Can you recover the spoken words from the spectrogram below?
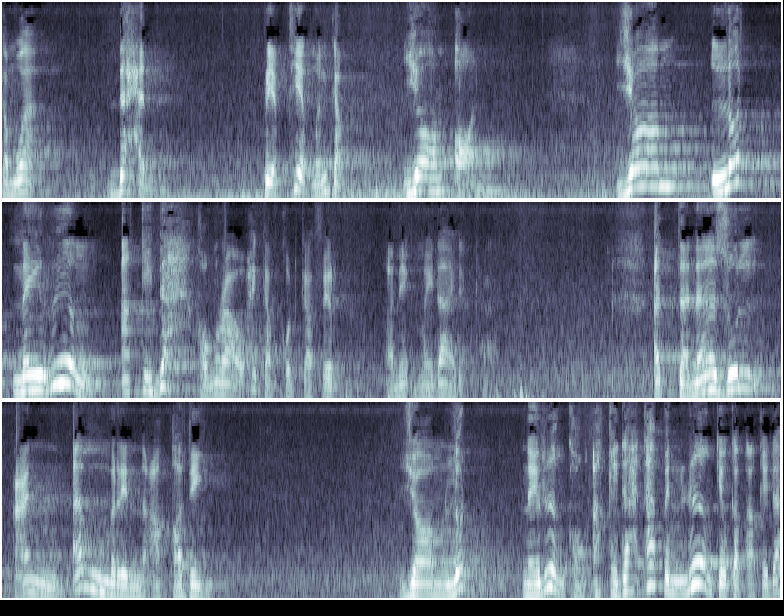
คำว่าดันเปรียบเทียบเหมือนกับยอมอ่อน ยอมลด ในเรื่องอักิดะของเราให้กับคนกาเฟรอันนี้ไม่ได้เด็ดขาดอัตนาซุลอันอัมรินอักดียอมลดในเรื่องของอักิดะถ้าเป็นเรื่องเกี่ยวกับอักิดะ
